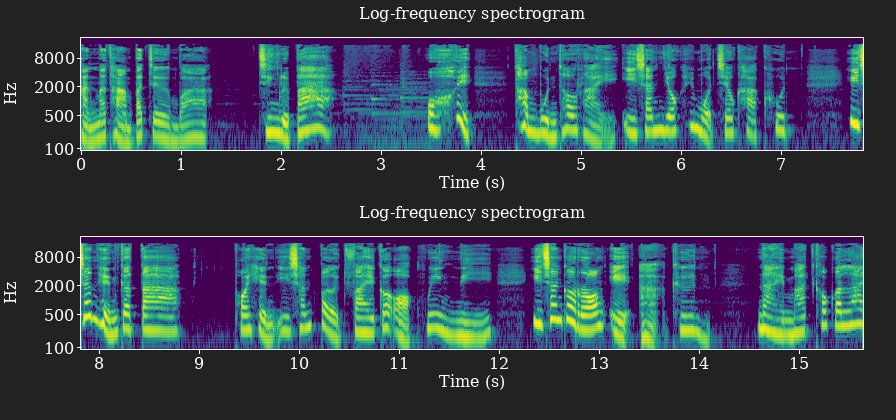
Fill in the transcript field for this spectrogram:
หันมาถามป้าเจิมว่า จริงหรือป้า โอ้ยทำบุญเท่าไหร่ อีฉันยกให้หมดเชียวค่ะคุณ อีฉันเห็นกระตา พอเห็นอีฉันเปิดไฟก็ออกวิ่งหนี อีฉันก็ร้องเอะอะขึ้น นายมัดเขาก็ไล่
